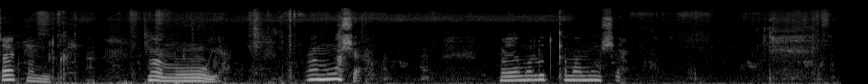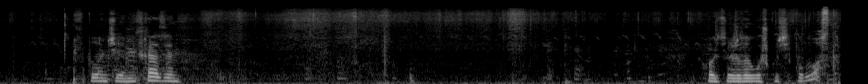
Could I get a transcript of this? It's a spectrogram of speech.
Tak, mamulka. Mamulia. Mamusia. Moja malutka mamusia. Połączyłem ich razem. Chociaż za łóżku się pogłaskam.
